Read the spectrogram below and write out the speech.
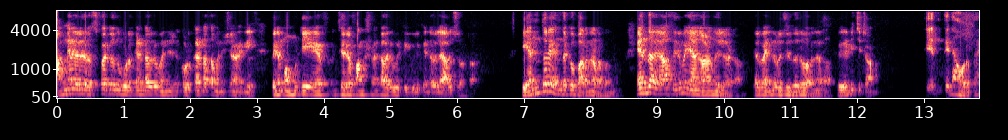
അങ്ങനെ ഒരു റെസ്പെക്ട് ഒന്നും കൊടുക്കേണ്ട ഒരു മനുഷ്യൻ കൊടുക്കേണ്ടാത്ത മനുഷ്യനാണെങ്കിൽ പിന്നെ മമ്മൂട്ടിയെ ചെറിയ ഫംഗ്ഷനൊക്കെ അവർ വീട്ടിൽ വിളിക്കേണ്ട വല്ല ആവശ്യമുണ്ടോ? എന്തൊരു എന്തൊക്കെ പറഞ്ഞു നടക്കുന്നു. എന്തായാലും ആ സിനിമ ഞാൻ കാണുന്നില്ല കേട്ടോ. ചിലപ്പോൾ എന്നെ വിളിച്ച് ഇതൊരു പറഞ്ഞോ പേടിച്ചിട്ടാണ്. എന്തിനാ ഓർത്തെ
